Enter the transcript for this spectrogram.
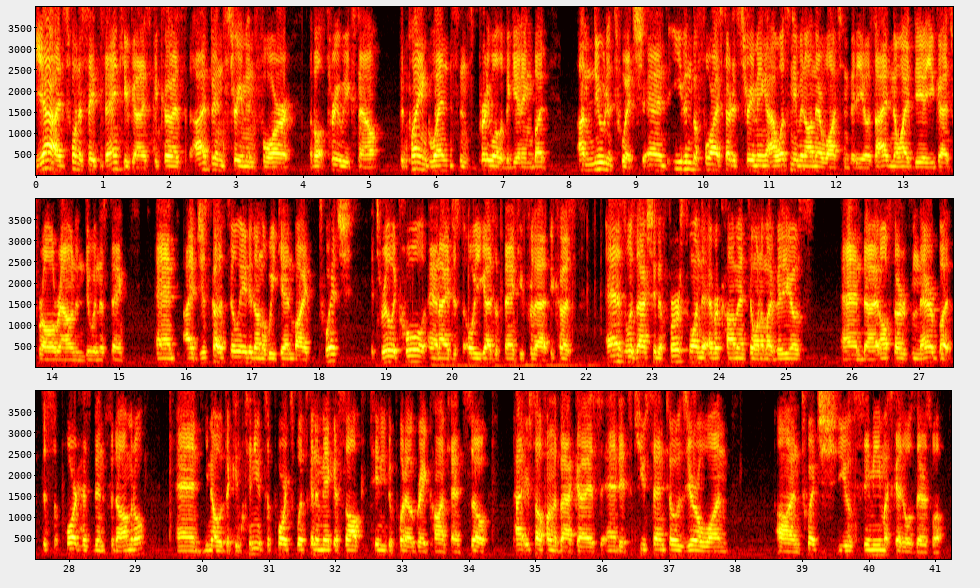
Yeah, I just want to say thank you guys because I've been streaming for about three weeks now. Been playing Gwent since pretty well the beginning, but I'm new to Twitch, and even before I started streaming, I wasn't even on there watching videos. I had no idea you guys were all around and doing this thing. And I just got affiliated on the weekend by Twitch. It's really cool, and I just owe you guys a thank you for that because Ez was actually the first one to ever comment on one of my videos, and uh, it all started from there. But the support has been phenomenal, and you know the continued support's what's going to make us all continue to put out great content. So pat yourself on the back, guys, and it's QCento01 on Twitch. You'll see me. My schedule is there as well.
